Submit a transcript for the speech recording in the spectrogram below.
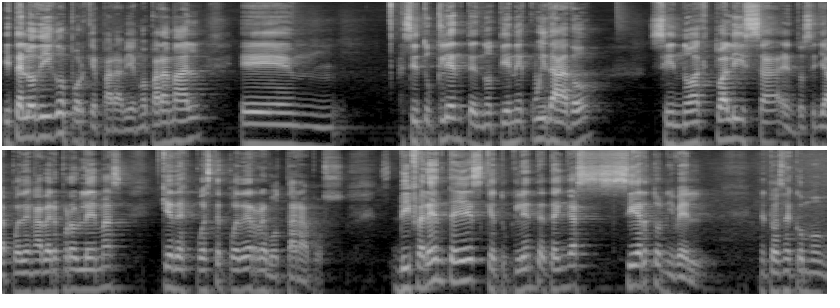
Y te lo digo porque para bien o para mal, em, si tu cliente no tiene cuidado, si no actualiza, entonces ya pueden haber problemas que después te puede rebotar a vos. Diferente es que tu cliente tenga cierto nivel. Entonces, como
